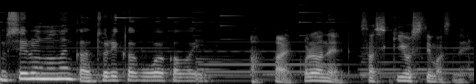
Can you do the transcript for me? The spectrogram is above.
後ろのなんか鳥かごがかわいい。あ、はい。これはね、挿し木をしてますね。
